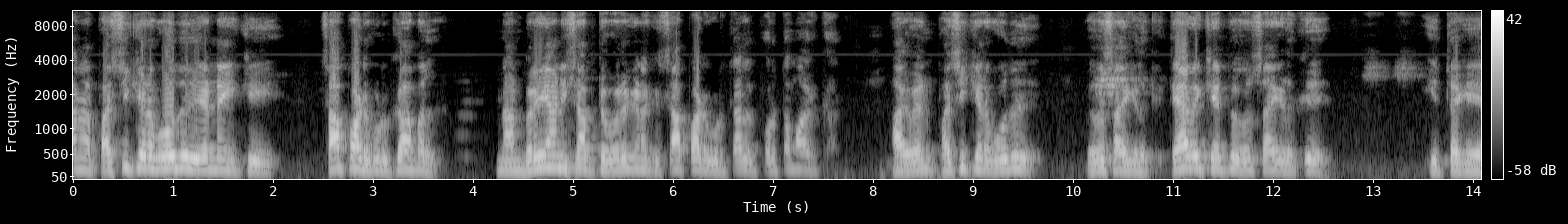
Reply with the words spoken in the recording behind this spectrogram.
ஆனால் பசிக்கிற போது என்னைக்கு சாப்பாடு கொடுக்காமல் நான் பிரியாணி சாப்பிட்ட பிறகு எனக்கு சாப்பாடு கொடுத்தால் அது பொருத்தமாக இருக்காது. ஆகவே பசிக்கிற போது விவசாயிகளுக்கு தேவைக்கேற்ப விவசாயிகளுக்கு இத்தகைய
